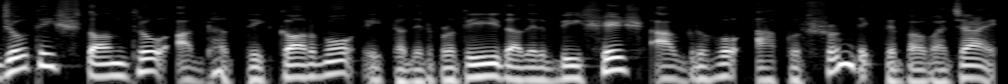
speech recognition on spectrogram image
জ্যোতিষতন্ত্র আধ্যাত্মিক কর্ম ইত্যাদির প্রতি তাদের বিশেষ আগ্রহ, আকর্ষণ দেখতে পাওয়া যায়।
